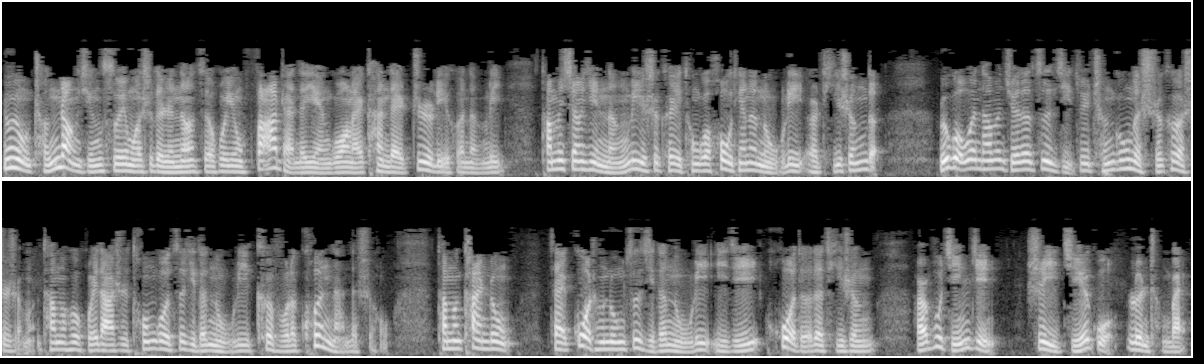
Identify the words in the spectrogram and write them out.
拥有成长型思维模式的人呢，则会用发展的眼光来看待智力和能力，他们相信能力是可以通过后天的努力而提升的。如果问他们觉得自己最成功的时刻是什么，他们会回答是通过自己的努力克服了困难的时候。他们看重在过程中自己的努力以及获得的提升，而不仅仅是以结果论成败。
